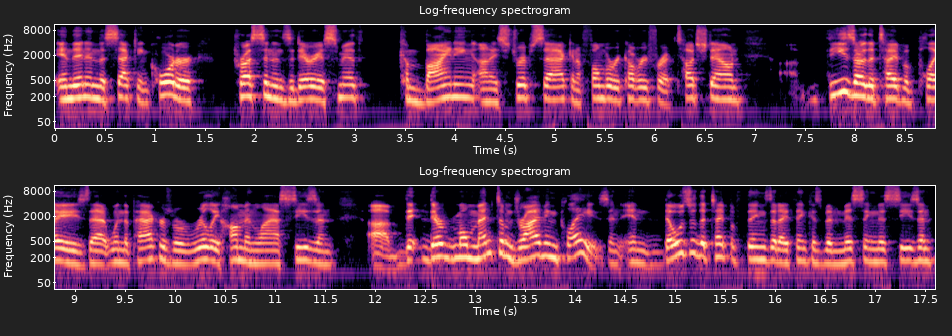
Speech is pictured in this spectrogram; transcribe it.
And then in the second quarter, Preston and Za'Darius Smith combining on a strip sack and a fumble recovery for a touchdown. Uh, these are the type of plays that when the Packers were really humming last season, uh, they, they're momentum driving plays. And, and those are the type of things that I think has been missing this season.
